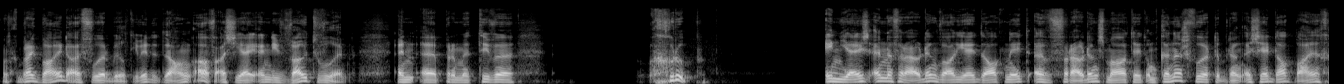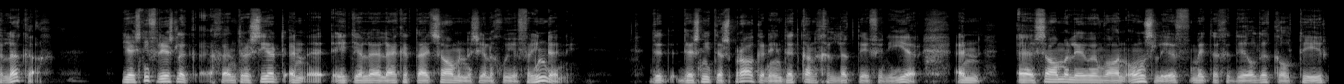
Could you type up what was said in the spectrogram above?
Ons gebruik baie daai voorbeeld, jy weet dit hang af as jy in die woud woon in 'n primitiewe groep en jy is in 'n verhouding waar jy dalk net 'n verhoudingsmaat het om kinders voor te bring, is jy dalk baie gelukkig. Jy is nie vreeslik geïnteresseerd in eh, het julle 'n lekker tyd saam en is julle goeie vriende nie. Dit dis nie ter sprake nie en dit kan geluk definieer. In 'n samelewing waarin ons leef met 'n gedeelde kultuur,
